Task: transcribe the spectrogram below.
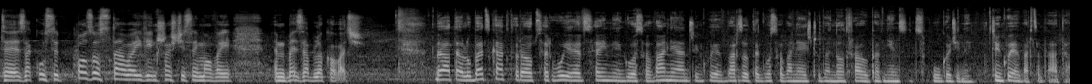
te zakusy pozostałej większości sejmowej zablokować. Beata Lubecka, która obserwuje w Sejmie głosowania. Dziękuję bardzo. Te głosowania jeszcze będą trwały pewnie z pół godziny. Dziękuję bardzo, Beata.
